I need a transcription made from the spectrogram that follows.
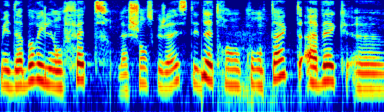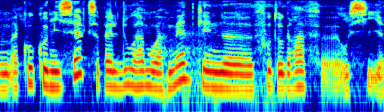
mais d'abord ils l'ont faite. La chance que j'avais, c'était d'être en contact avec euh, ma co-commissaire qui s'appelle Douha Mohamed, qui est une photographe euh, aussi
